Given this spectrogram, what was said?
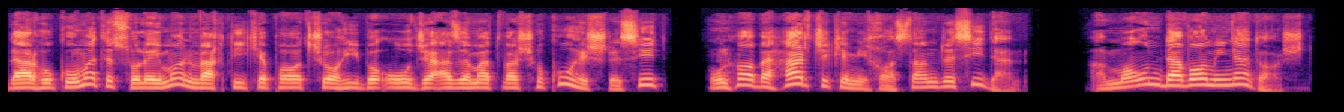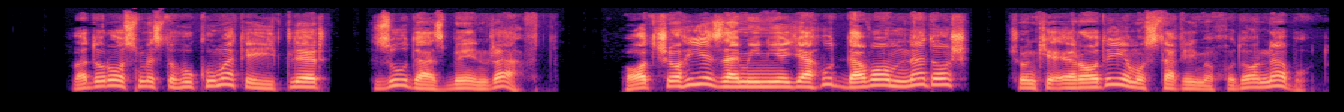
در حکومت سلیمان وقتی که پادشاهی به اوج عظمت و شکوهش رسید اونها به هر چه که می‌خواستند رسیدند اما اون دوامی نداشت و درست مثل حکومت هیتلر زود از بین رفت. پادشاهی زمینی یهود دوام نداشت چون که اراده مستقیم خدا نبود.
